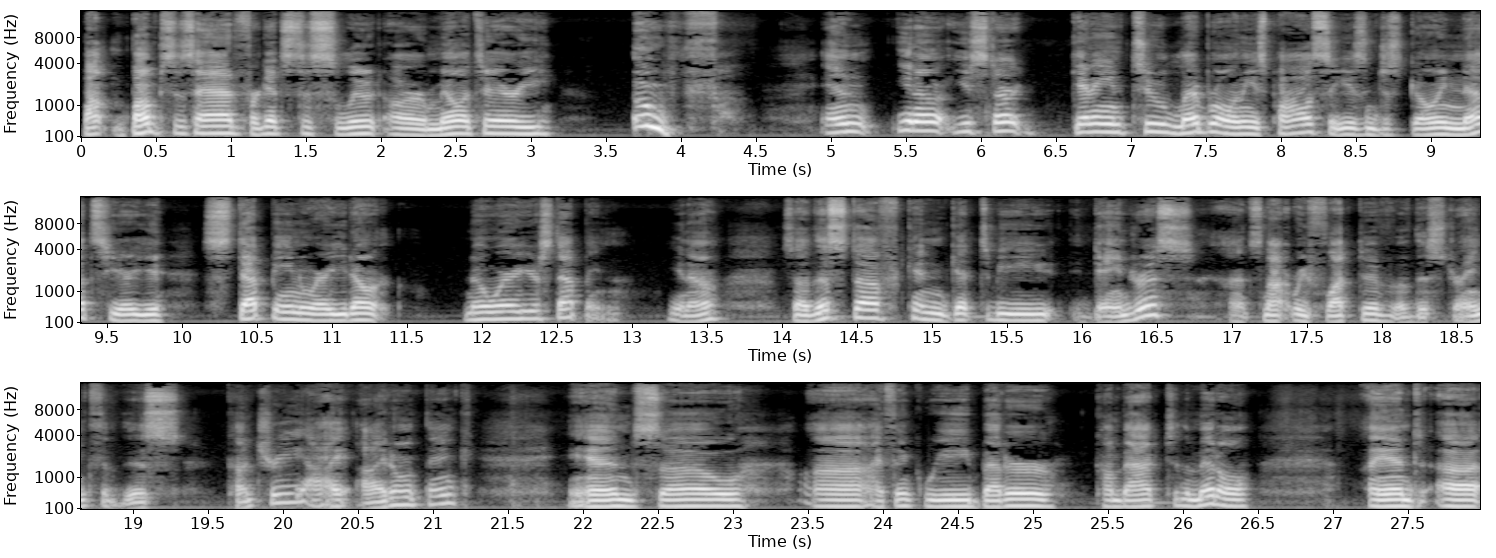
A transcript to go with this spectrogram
bump, bumps his head, forgets to salute our military. Oof! And you know, you start getting too liberal in these policies and just going nuts here. You stepping where you don't know where you're stepping. You know, so this stuff can get to be dangerous it's not reflective of the strength of this country, I, I don't think. And so uh, I think we better come back to the middle. And uh,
